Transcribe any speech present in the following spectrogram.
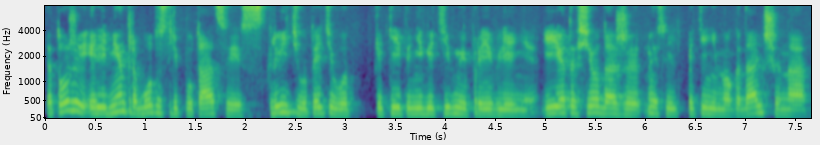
Это тоже элемент работы с репутацией, скрыть вот эти вот какие-то негативные проявления. И это все даже, ну, если пойти немного дальше, на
